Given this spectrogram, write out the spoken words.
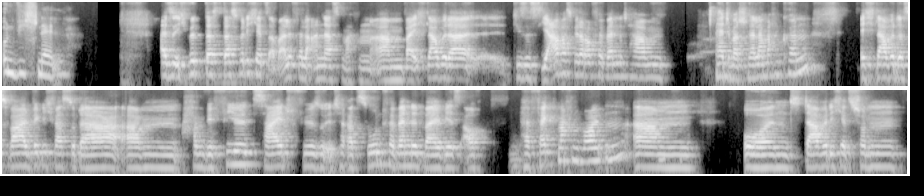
und wie schnell? Also ich würde, das, das würde ich jetzt auf alle Fälle anders machen, ähm, weil ich glaube, da äh, dieses Jahr, was wir darauf verwendet haben, hätte man schneller machen können. Ich glaube, das war halt wirklich was so, da ähm, haben wir viel Zeit für so Iterationen verwendet, weil wir es auch perfekt machen wollten. Ähm, und da würde ich jetzt schon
